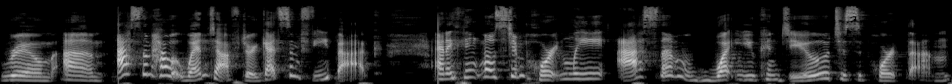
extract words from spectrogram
room," um, ask them how it went after. Get some feedback. And I think most importantly, ask them what you can do to support them.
